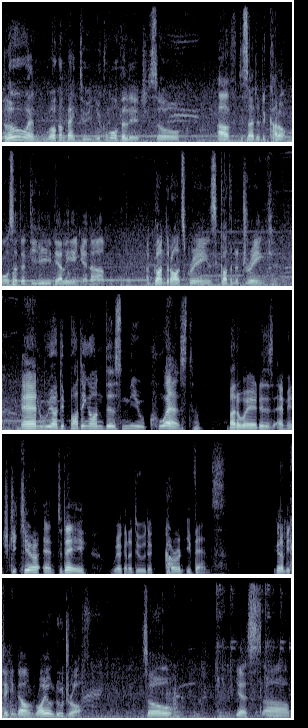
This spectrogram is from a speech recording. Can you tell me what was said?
Hello and welcome back to Yukumo Village. So I've decided to cut out most of the dilly dallying and um, I've gone to the hot springs, gotten a drink, and we are departing on this new quest. By the way, this is MH Geek here, and today we are gonna do the current events. We're gonna be taking down Royal Ludroth. So yes, um,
